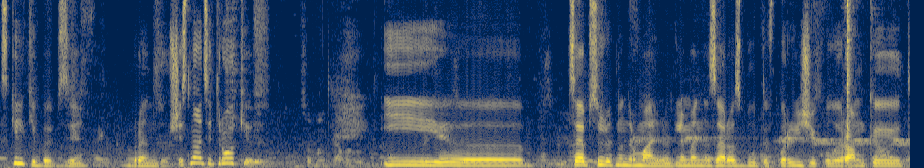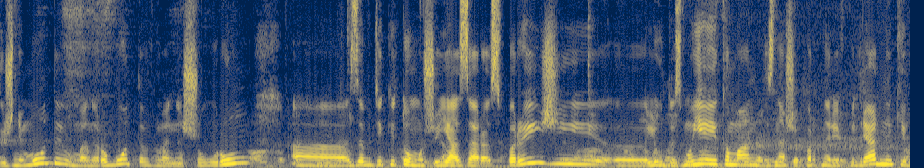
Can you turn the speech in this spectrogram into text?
скільки бевзі бренду? 16 років. І е, це абсолютно нормально для мене зараз бути в Парижі, коли рамки тижня моди. У мене робота, в мене шоурум. А, завдяки тому, що я зараз в Парижі, е, люди з моєї команди, з наших партнерів-підрядників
